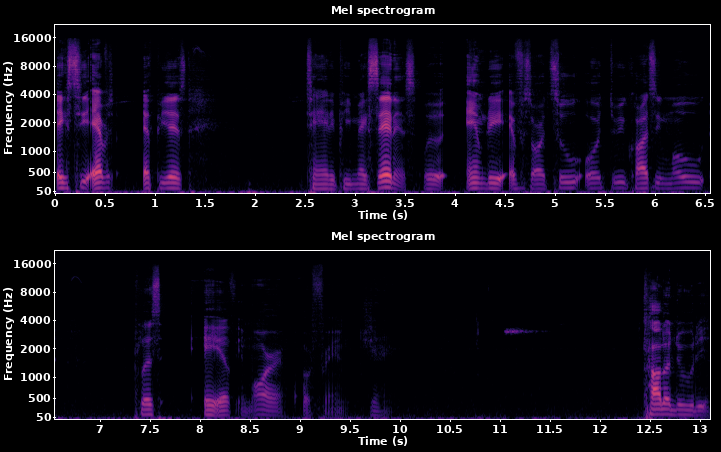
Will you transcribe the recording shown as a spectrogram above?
XT average FPS 1080p max settings with AMD FSR 2 or 3 quality mode plus AFMR or frame gen. Call of Duty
